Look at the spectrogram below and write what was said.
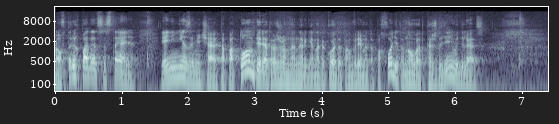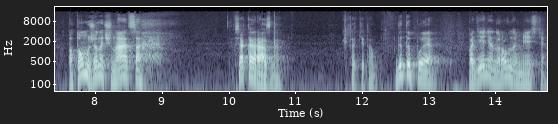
А во-вторых, падает состояние. И они не замечают. А потом переотраженная энергия на какое-то там время-то походит, а новое каждый день выделяется. Потом уже начинается всякое разное. Всякие там ДТП, падение на ровном месте,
